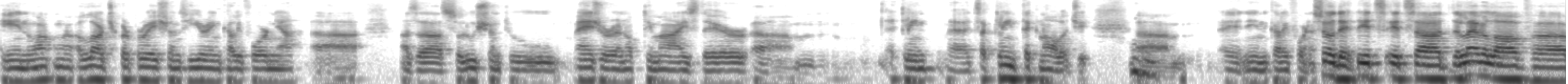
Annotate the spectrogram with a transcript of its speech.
in one, a large corporations here in California uh, as a solution to measure and optimize their um, clean. Uh, it's a clean technology. Mm-hmm. Um, in, California. So that it's it's uh, the level of uh,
